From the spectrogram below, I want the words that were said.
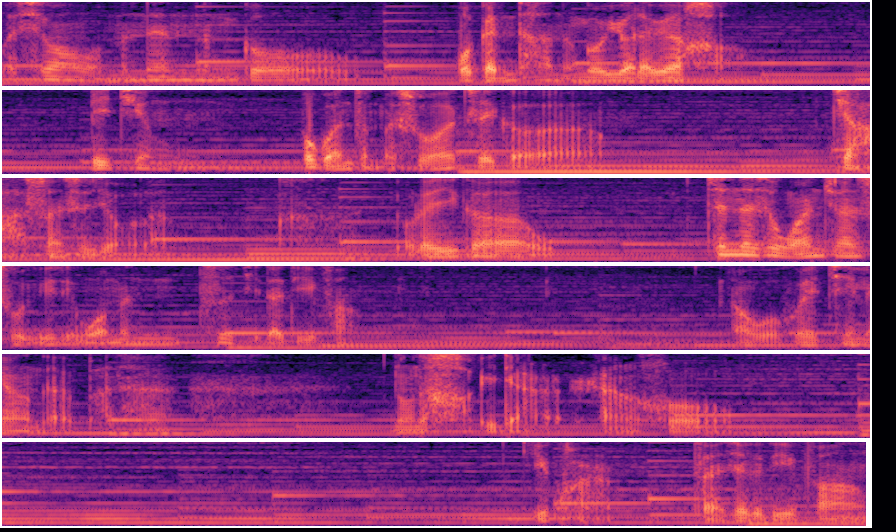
我希望我们能能够，我跟他能够越来越好。毕竟，不管怎么说，这个家算是有了，有了一个真的是完全属于我们自己的地方。那我会尽量的把它弄得好一点然后一块儿在这个地方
